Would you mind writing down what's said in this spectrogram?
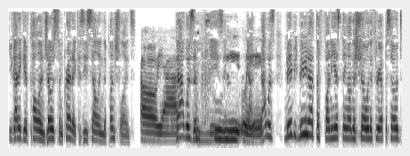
you got to give Colin Jost some credit because he's selling the punchlines. Oh yeah, that was amazing. Yeah, that was maybe maybe not the funniest thing on the show in the three episodes,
